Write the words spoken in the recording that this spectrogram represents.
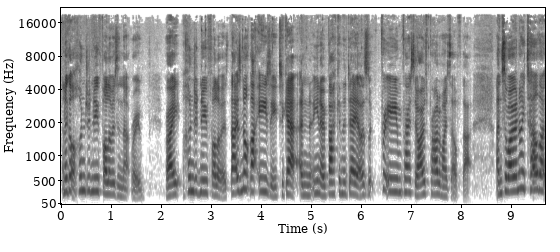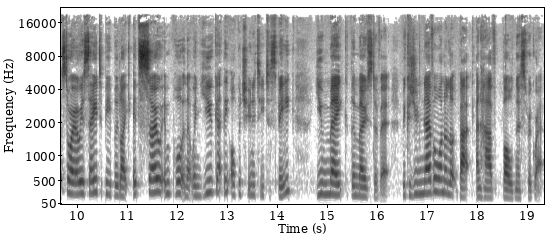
And I got 100 new followers in that room right? 100 new followers. That is not that easy to get. And, you know, back in the day, that was pretty impressive. I was proud of myself that. And so when I tell that story, I always say to people, like, it's so important that when you get the opportunity to speak, you make the most of it because you never want to look back and have boldness regret.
